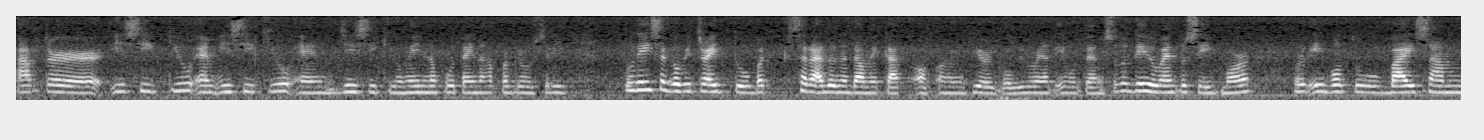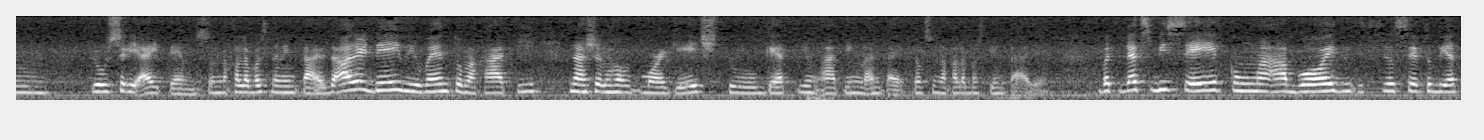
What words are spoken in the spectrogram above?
after ECQ, MECQ, and GCQ. Ngayon lang po tayo nakapag-grocery. Two days ago, we tried to, but sarado na daw may cut off ang Pure Go. We were not able to. So today, we went to Save More. We were able to buy some grocery items. So nakalabas na rin tayo. The other day, we went to Makati National Home Mortgage to get yung ating land title. So nakalabas din tayo. But let's be safe kung ma-avoid. It's still safe to be at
